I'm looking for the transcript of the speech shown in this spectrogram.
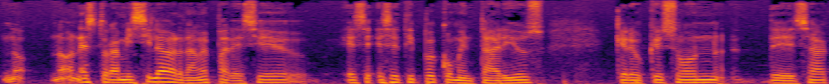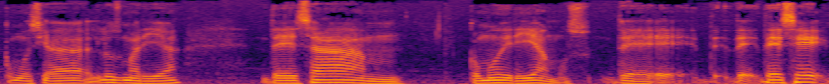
no, no, Néstor, a mí sí la verdad me parece ese, ese tipo de comentarios, creo que son de esa, como decía Luz María, de esa, mm, ¿cómo diríamos? De, de- de- ese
